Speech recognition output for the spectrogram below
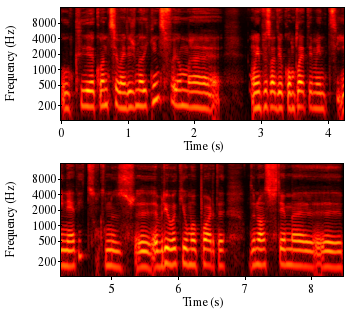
O que aconteceu em 2015 foi uma um episódio completamente inédito que nos uh, abriu aqui uma porta do nosso sistema uh,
